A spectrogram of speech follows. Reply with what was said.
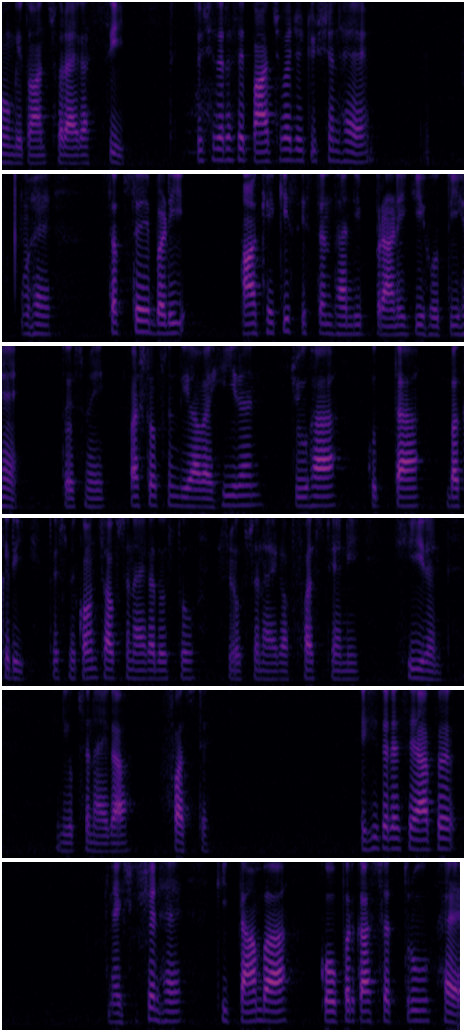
होंगे। तो आंसर आएगा सी। तो इसी तरह से पांचवा जो क्वेश्चन है, वह है, सबसे बड़ी आँखें किस स्तनधानी प्राणी की होती हैं? तो इसमें फ़र्स्ट ऑप्शन दिया हुआ है हिरन, चूहा, कुत्ता, बकरी। तो इसमें कौन सा ऑप्शन आएगा दोस्तों? इसमें ऑप्शन आएगा फ़र्स्ट, यानी हिरन। यानी ऑप्शन आएगा फ़र्स्ट। इसी तरह से आप नेक्स्ट क्वेश्चन है कि तांबा कॉपर का शत्रु है।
